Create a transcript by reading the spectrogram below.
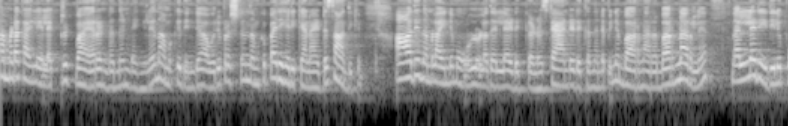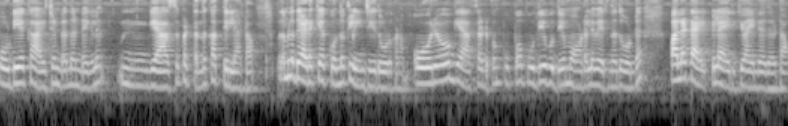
നമ്മുടെ കയ്യിൽ ഇലക്ട്രിക് വയർ ഉണ്ടെന്നുണ്ടെങ്കിൽ നമുക്ക് ഇതിന്റെ ആ ഒരു പ്രശ്നം നമുക്ക് പരിഹരിക്കാനായിട്ട് സാധിക്കും. ആദ്യം നമ്മൾ അതിന്റെ മുകളിലുള്ളതെല്ലാം എടുക്കണം. സ്റ്റാൻഡ് എടുക്കുന്നുണ്ട്. പിന്നെ ബർണർ. ബർണറിൽ നല്ല രീതിയിൽ പൊടിയൊക്കെ ആയിട്ടുണ്ടെന്നുണ്ടെങ്കിൽ ഗ്യാസ് പെട്ടെന്ന് കത്തില്ല കേട്ടോ അപ്പോൾ നമ്മളിത് ഇടയ്ക്കൊക്കെ ഒന്ന് ക്ലീൻ ചെയ്ത് കൊടുക്കണം. ഓരോ ഗ്യാസ് അടുപ്പും ഇപ്പോൾ പുതിയ പുതിയ മോഡൽ വരുന്നത് കൊണ്ട് പല ടൈപ്പിലായിരിക്കും അതിന്റെ ഇത് കേട്ടോ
